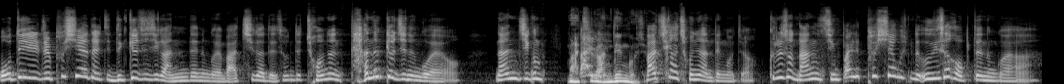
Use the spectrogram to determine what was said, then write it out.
어디를 푸시해야 될지 느껴지지가 않는다는 거예요. 마취가 돼서. 근데 저는 다 느껴지는 거예요. 난 지금 마취가 안 된 거죠. 마취가 전혀 안 된 거죠. 그래서 나는 지금 빨리 푸시하고 싶은데 의사가 없다는 거야.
